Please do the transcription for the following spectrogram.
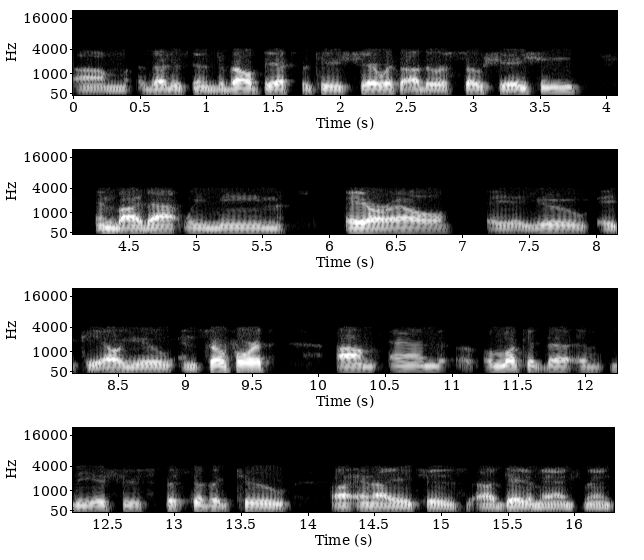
um, that is going to develop the expertise, share with other associations, and by that we mean ARL, AAU, APLU, and so forth and look at the the issues specific to uh, NIH's data management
